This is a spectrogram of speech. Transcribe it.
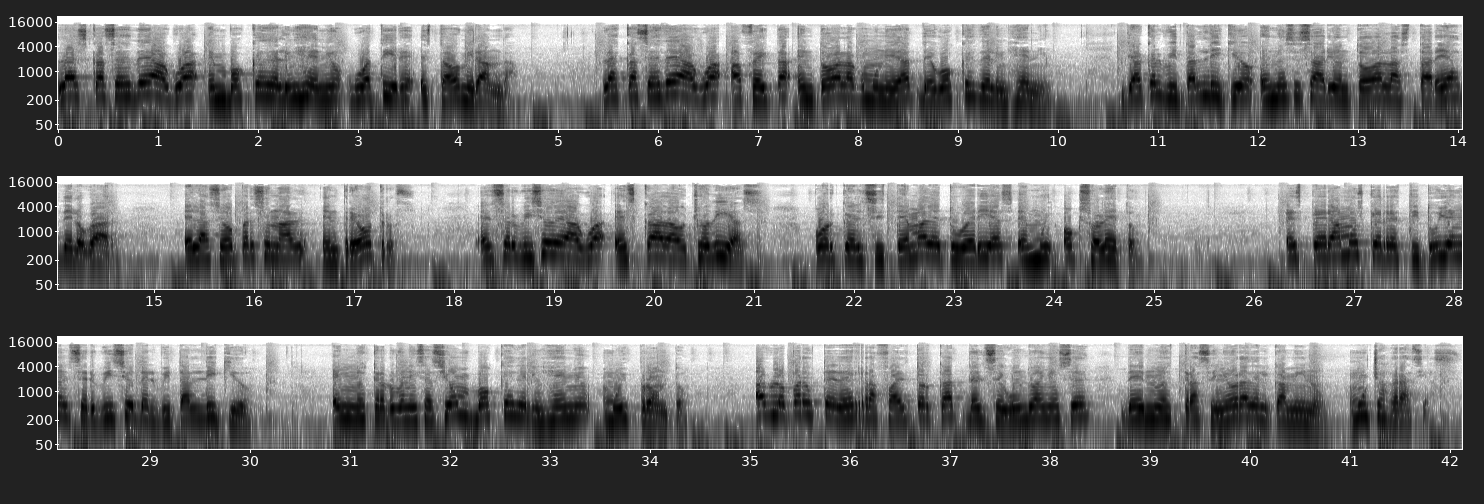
La escasez de agua en bosques del ingenio Guatire, Estado Miranda. La escasez de agua afecta en toda la comunidad de bosques del ingenio, ya que el vital líquido es necesario en todas las tareas del hogar, el aseo personal, entre otros. El servicio de agua es cada ocho días, porque el sistema de tuberías es muy obsoleto. Esperamos que restituyan el servicio del vital líquido en nuestra organización Bosques del Ingenio muy pronto. Habló para ustedes Rafael Torcat del segundo año C de Nuestra Señora del Camino. Muchas gracias.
